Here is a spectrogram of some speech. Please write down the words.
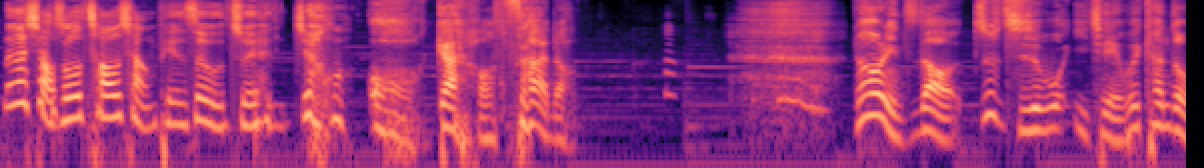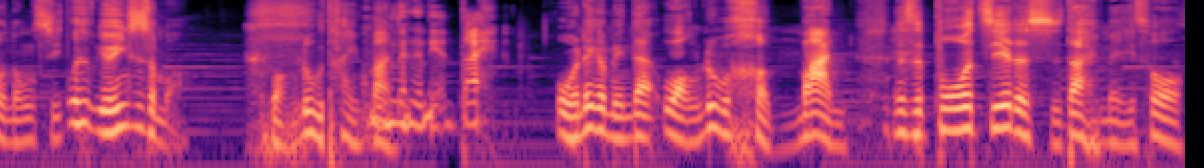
那个小说超长篇，所以我追很久。哦，干好赞哦。然后你知道，这其实我以前也会看这种东西，为原因是什么？网络太慢那，个年代，我那个年代网络很慢，那是拨接的时代，没错。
